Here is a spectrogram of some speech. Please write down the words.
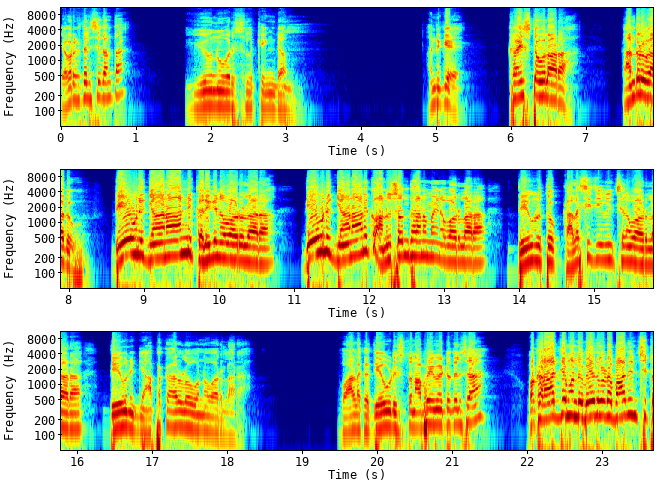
ఎవరికి తెలిసిదంతా? యూనివర్సల్ కింగ్డమ్ అందుకే క్రైస్తవులారా అందరూ కాదు దేవుని జ్ఞానాన్ని కలిగిన వారులారా దేవుని జ్ఞానానికి అనుసంధానమైన వారులారా దేవునితో కలిసి జీవించిన వారులారా దేవుని జ్ఞాపకాలలో ఉన్నవారులారా వాళ్ళకి దేవుడు ఇస్తున్న అభయం ఏంటో తెలుసా? ఒక రాజ్యమందు వేదలను బాధించుట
